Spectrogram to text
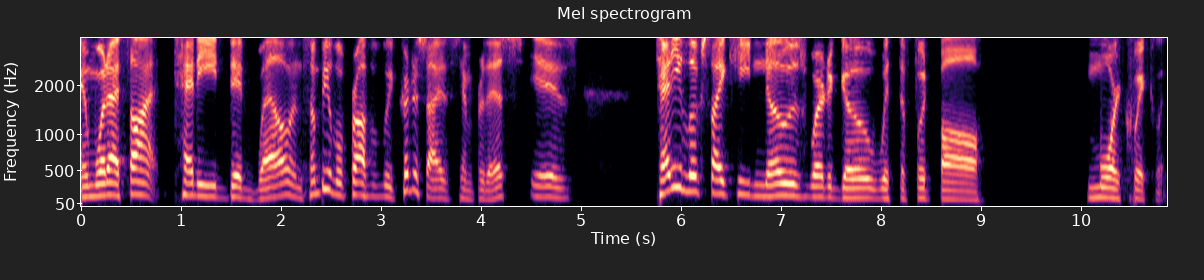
and what I thought Teddy did well, and some people probably criticize him for this, is Teddy looks like he knows where to go with the football more quickly.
